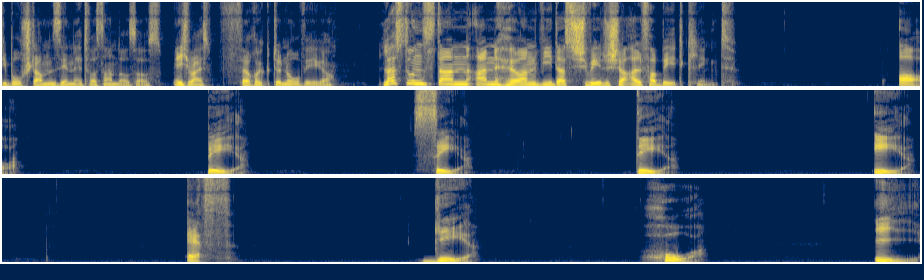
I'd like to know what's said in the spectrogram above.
die Buchstaben sehen etwas anders aus. Ich weiß, verrückte Norweger. Lasst uns dann anhören, wie das schwedische Alphabet klingt. A. B. C. D. E. F. G. H I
